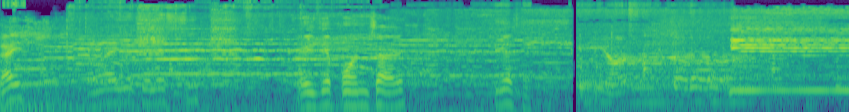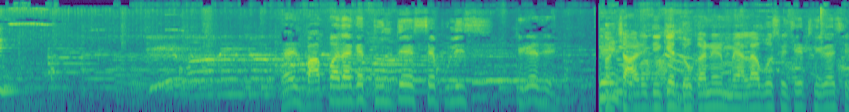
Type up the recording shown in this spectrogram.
গাইস আমরা এই যে চলে এসেছি। এই যে পঞ্চায়েত ঠিক আছে? বাপ্পাদাকে তুলতে এসছে পুলিশ ঠিক আছে? চারিদিকে দোকানের মেলা বসেছে ঠিক আছে?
